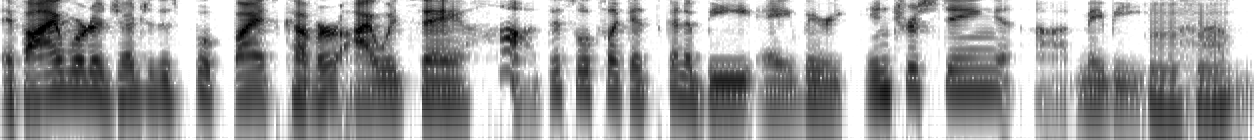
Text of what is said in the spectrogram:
if I were to judge this book by its cover, I would say, huh, this looks like it's going to be a very interesting, uh, maybe Mhm. um,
